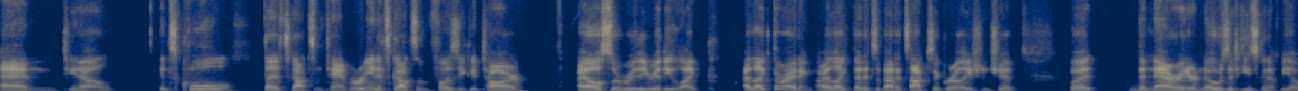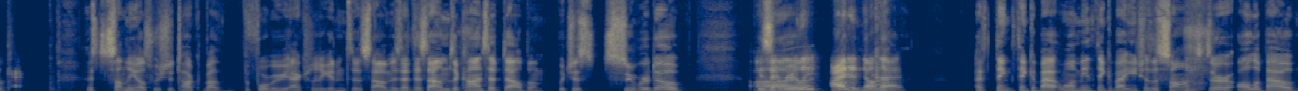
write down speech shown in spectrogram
And, you know, it's cool that it's got some tambourine, it's got some fuzzy guitar. I also really, really like I like the writing. I like that it's about a toxic relationship, but the narrator knows that he's gonna be okay. It's something else we should talk about before we actually get into this album. Is that this album's a concept album, which is super dope. Is Uh, it really? I didn't know yeah. that. I think think about well, I mean, think about each of the songs. They're all about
